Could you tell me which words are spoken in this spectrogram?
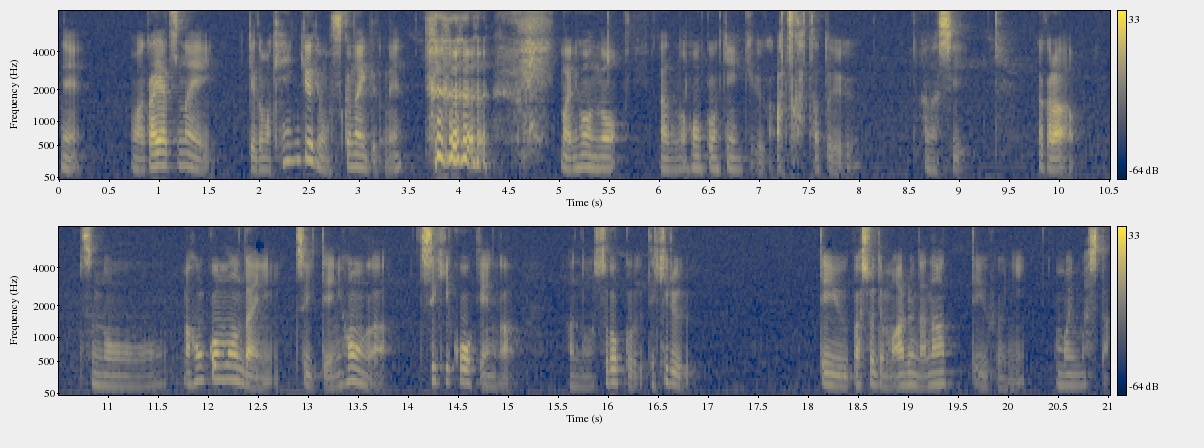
ね、まあ、外圧ないけど、まあ、研究費も少ないけどね。まあ日本のあの香港研究が熱かったという話。だからその、まあ、香港問題について日本が知的貢献があのすごくできるっていう場所でもあるんだなっていうふうに思いました。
